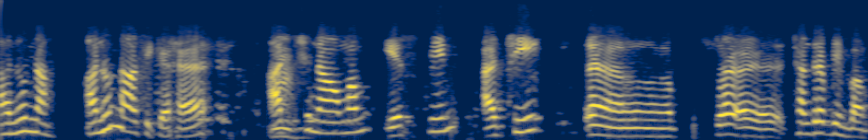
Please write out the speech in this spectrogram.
अनुना अनुनासिकः हम्म। अच् नामं यस्मिन् अचि चन्द्रबिम्बम्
